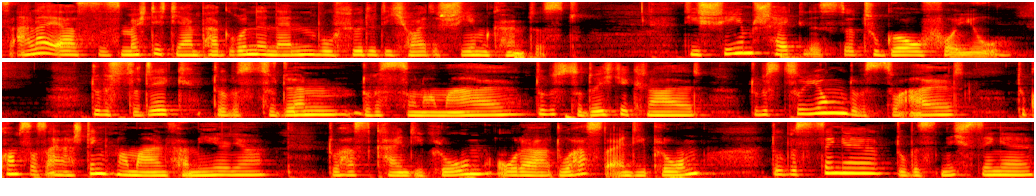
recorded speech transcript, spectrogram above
Als allererstes möchte ich dir ein paar Gründe nennen, wofür du dich heute schämen könntest. Die Schäm-Checkliste to go for you. Du bist zu dick, du bist zu dünn, du bist zu normal, du bist zu durchgeknallt, du bist zu jung, du bist zu alt, du kommst aus einer stinknormalen Familie, du hast kein Diplom oder du hast ein Diplom, du bist Single, du bist nicht Single,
